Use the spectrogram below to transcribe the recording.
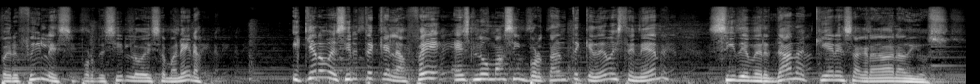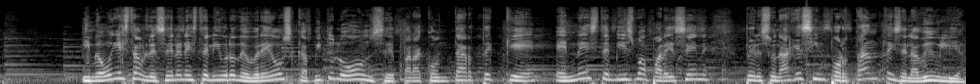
perfiles, por decirlo de esa manera. Y quiero decirte que la fe es lo más importante que debes tener si de verdad quieres agradar a Dios. Y me voy a establecer en este libro de Hebreos capítulo 11 para contarte que en este mismo aparecen personajes importantes de la Biblia,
